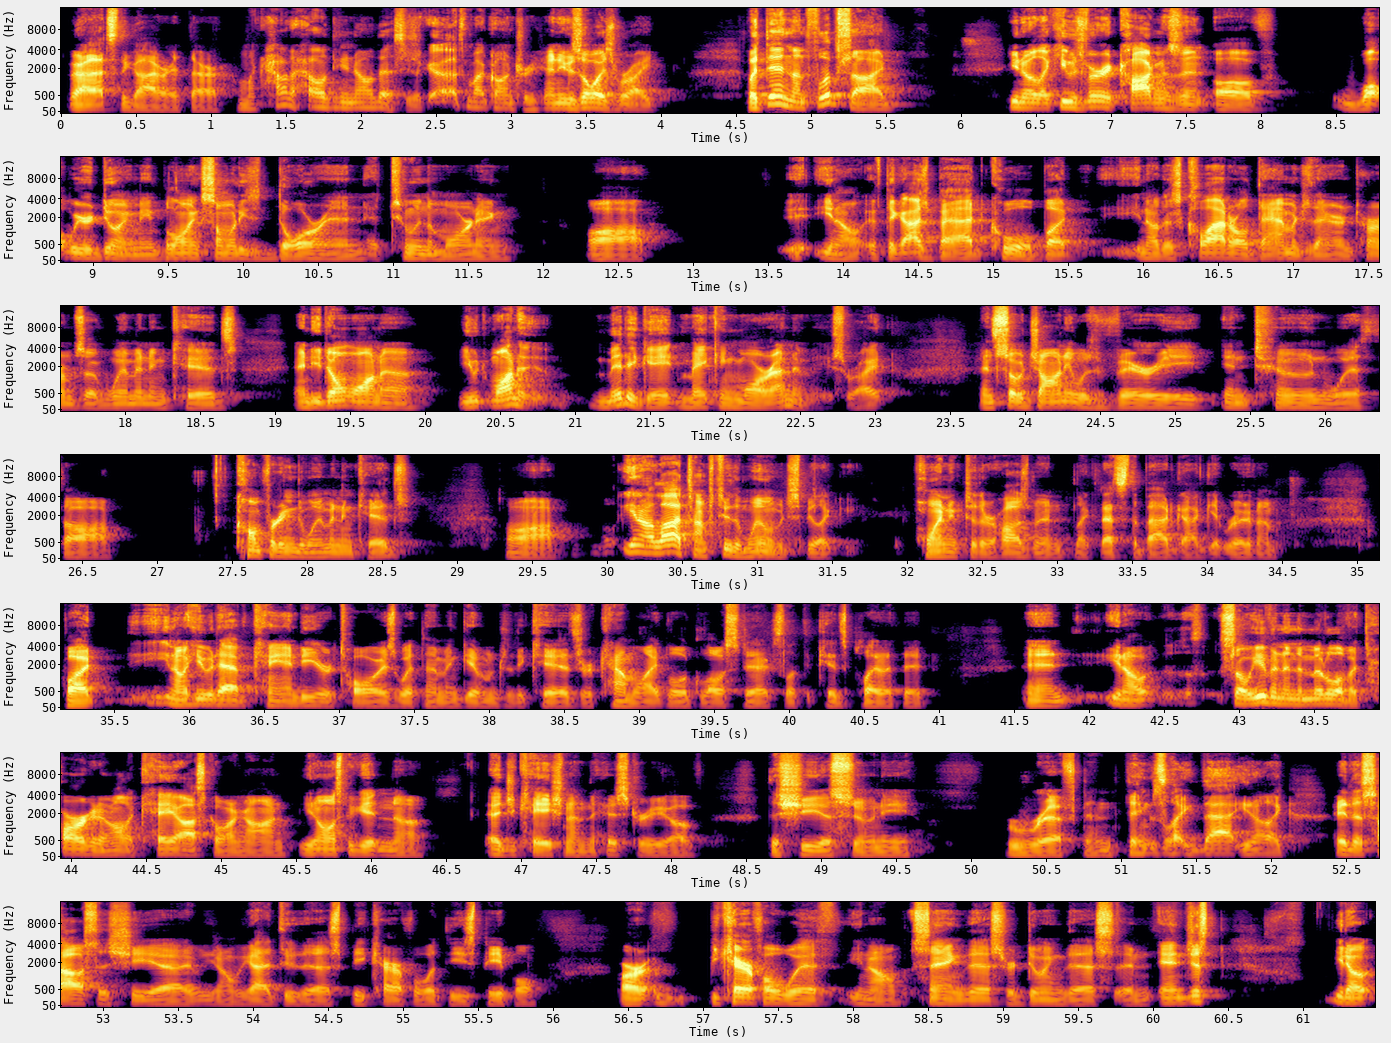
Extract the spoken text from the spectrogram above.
yeah, that's the guy right there. I'm like, how the hell do you know this? He's like, yeah, that's my country. And he was always right. But then on the flip side, you know, like he was very cognizant of what we were doing. I mean, blowing somebody's door in at two in the morning, uh, you know, if the guy's bad, cool. But, you know, there's collateral damage there in terms of women and kids. And you don't want to, you want to mitigate making more enemies, right? And so Johnny was very in tune with uh, comforting the women and kids. Uh, you know, a lot of times too, the women would just be like pointing to their husband, like that's the bad guy, get rid of him. But you know, he would have candy or toys with him and give them to the kids, or Chemlight little glow sticks, let the kids play with it. And you know, so even in the middle of a target and all the chaos going on, you don't must be getting a education on the history of the Shia Sunni rift and things like that. You know, like hey, this house is Shia. You know, we got to do this. Be careful with these people, or be careful with you know saying this or doing this, and and just you know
